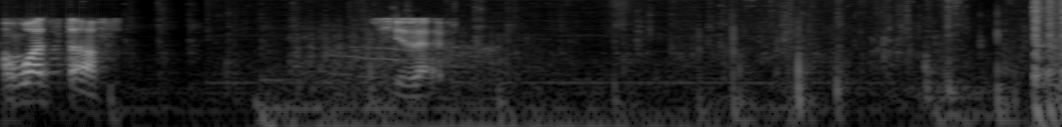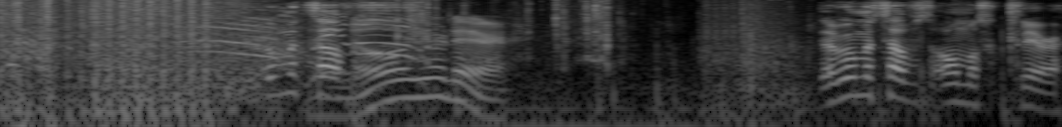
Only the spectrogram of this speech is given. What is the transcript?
what the f- She left. The room itself. No, you're there. The room itself is almost clear.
